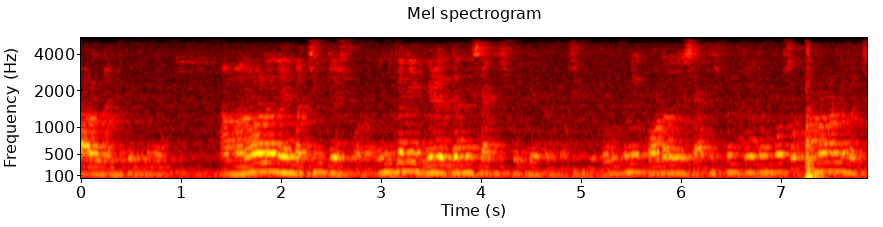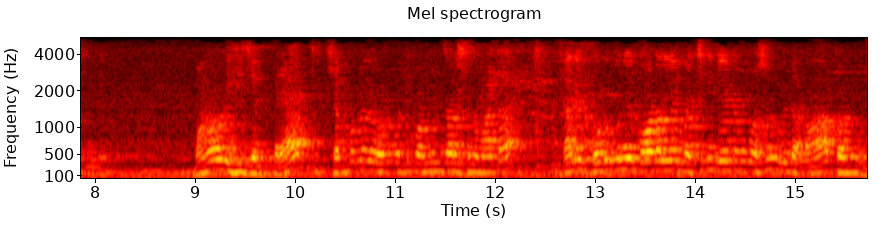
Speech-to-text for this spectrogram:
వాళ్ళని అంటిపెట్టుకుని ఆ మనవాళ్ళని మచ్చిక చేసుకోవడం? ఎందుకని వీళ్ళిద్దరిని సాటిస్ఫై చేయడం కోసం? కొడుకుని కోడల్ని సాటిస్ఫై చేయడం కోసం మనవాళ్ళని మచ్చిక చేయడం మనవాడు ఈజ్ ఎ బ్రాట్ చెంప మీద ఒకటి పంపించాల్సిన మాట. కానీ కొడుకుని కోడల్ని మచ్చిక చేయడం కోసం వీడు అలా పండుగ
